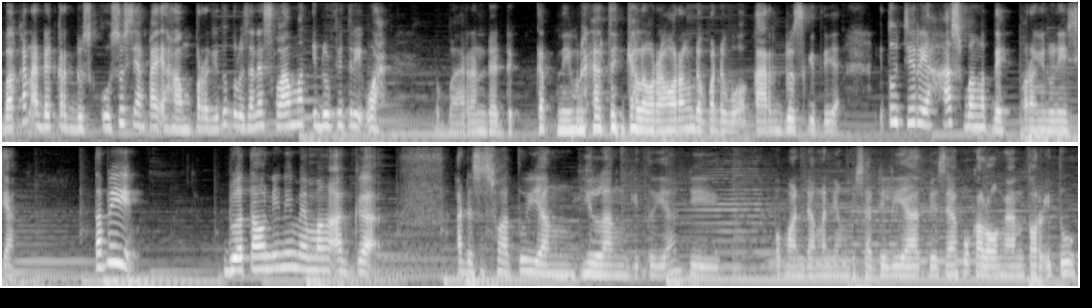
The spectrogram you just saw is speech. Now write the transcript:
bahkan ada kerdus khusus yang kayak hamper gitu tulisannya selamat idul fitri wah lebaran udah deket nih berarti kalau orang-orang udah pada bawa kardus gitu ya. Itu ciri khas banget deh orang Indonesia. Tapi dua tahun ini memang agak ada sesuatu yang hilang gitu ya di pemandangan yang bisa dilihat. Biasanya aku kalau ngantor itu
